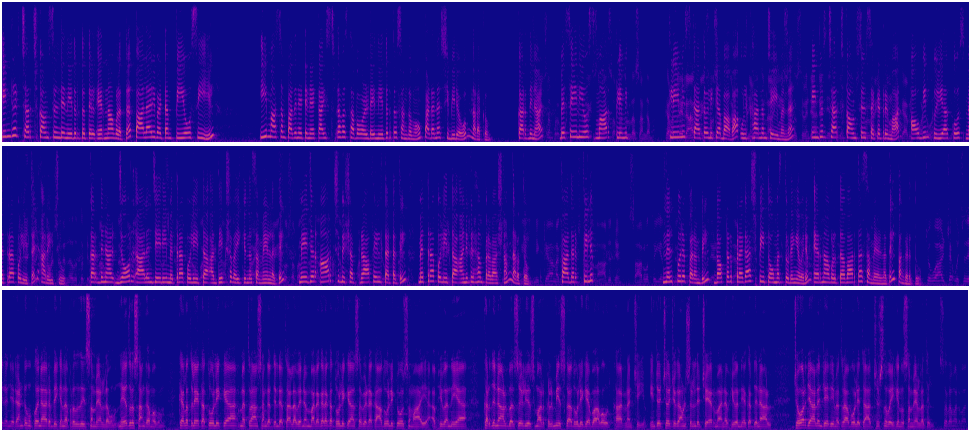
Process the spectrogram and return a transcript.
Indian church കൗൺസിലിന്റെ നേതൃത്വത്തിൽ എറണാകുളത്ത് പാലാരിവട്ടം പി ഒ സിയിൽ ഈ മാസം പതിനെട്ടിന് ക്രൈസ്തവ സഭകളുടെ നേതൃത്വ സംഗമവും പഠന ശിബിരവും നടക്കും. കർദിനാൾ ബെസേലിയോസ് മാർ ക്ലിമിക് ക്ലീമിസ് കാത്തോലിക്ക ബാവ ഉദ്ഘാടനം ചെയ്യുമെന്ന് ഇന്റർ ചർച്ച് കൗൺസിൽ സെക്രട്ടറിമാർ ഔഗിൻ കുര്യാക്കോസ് മെത്രാപൊലീത്തൻ അറിയിച്ചു. കർദിനാൾ ജോർജ് ആലഞ്ചേരി മെത്രാപൊലീത്ത അധ്യക്ഷ വഹിക്കുന്ന സമ്മേളനത്തിൽ major arch bishop Raphael Thattil മെത്രാപൊലീത്ത അനുഗ്രഹം പ്രഭാഷണം നടത്തും. Father Philip Nelpurapparambil doctor Prakash P Thomas തുടങ്ങിയവരും എറണാകുളത്ത് വാർത്താ സമ്മേളനത്തിൽ പങ്കെടുത്തു. ചൊവ്വാഴ്ച ഉച്ചതിരിഞ്ഞ് രണ്ട് മുപ്പതിന് ആരംഭിക്കുന്ന പ്രതിനിധി സമ്മേളനവും നേതൃസംഗമവും കേരളത്തിലെ കത്തോലിക്ക മെത്രാൻ സംഘത്തിന്റെ തലവനും മലകര കത്തോലിക്ക സഭയുടെ കാതോലിക്കോസുമായ അഭിവന്യ കർദിനാൾ ബസേലിയസ് മാർ ക്ലിമീസ് കാതോലിക്ക ബാബ ഉദ്ഘാടനം ചെയ്യും. ഇന്ത്യ ചർച്ച് കൗൺസിലിന്റെ ചെയർമാൻ അഭിവന്യ കർദിനാൾ ജോർജ് ആലഞ്ചേരി മെത്രാപോലിത്ത അധ്യക്ഷത വഹിക്കുന്ന സമ്മേളനത്തിൽ. സിറമലബാർ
